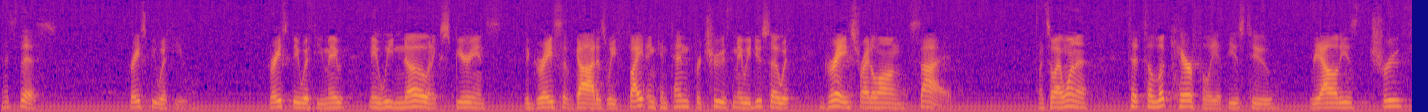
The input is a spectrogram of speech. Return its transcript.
And it's this Grace be with you. Grace be with you. May, may we know and experience the grace of God as we fight and contend for truth. May we do so with grace right alongside. And so I want to, to look carefully at these two realities truth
